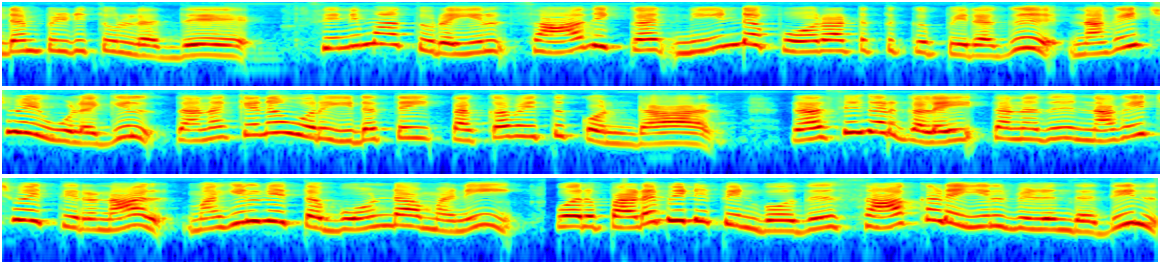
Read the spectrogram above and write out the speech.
இடம் பிடித்துள்ளது. சினிமா துறையில் சாதிக்க நீண்ட போராட்டத்துக்கு பிறகு நகைச்சுவை உலகில் தனக்கென ஒரு இடத்தை தக்க வைத்து கொண்டார். ரசிகர்களை தனது நகைச்சுவை திறனால் மகிழ்வித்த போண்டாமணி ஒரு படப்பிடிப்பின் போது சாக்கடையில் விழுந்ததில்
